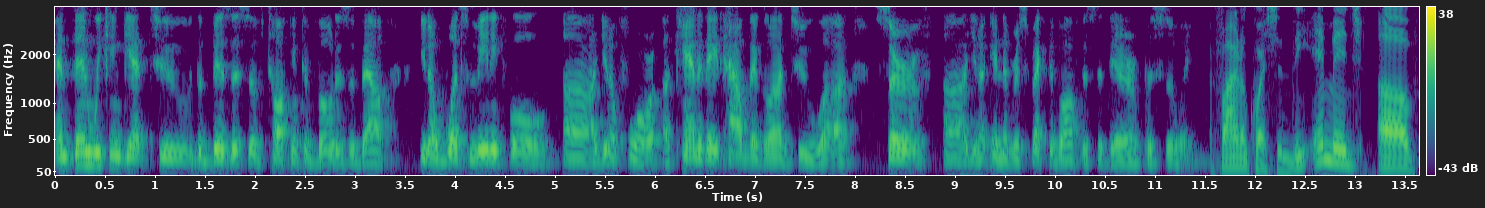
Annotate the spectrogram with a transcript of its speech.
and then we can get to the business of talking to voters about you know what's meaningful uh, you know for a candidate how they're going to uh, serve uh, you know in the respective office that they're pursuing. Final question. The image of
